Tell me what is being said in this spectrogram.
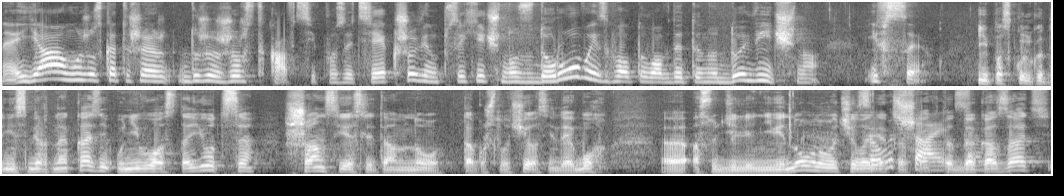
Е, я можу сказати, що я дуже жорстка в цій позиції. Якщо він психічно здоровий, зґвалтував дитину довічно і все. И поскольку это не смертная казнь, у него остается шанс, если там, ну, так уж случилось, не дай бог, э, осудили невиновного человека, как-то доказать,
